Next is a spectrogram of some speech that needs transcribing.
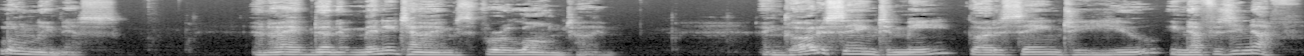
loneliness. And I have done it many times for a long time. And God is saying to me, God is saying to you, enough is enough.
